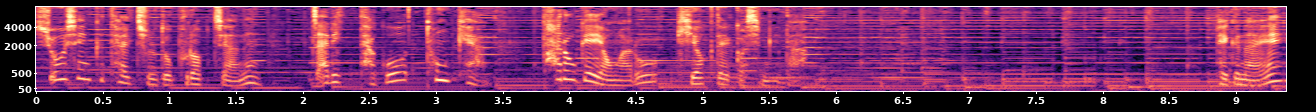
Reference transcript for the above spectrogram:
쇼생크 탈출도 부럽지 않은 짜릿하고 통쾌한 탈옥의 영화로 기억될 것입니다. 백은하의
